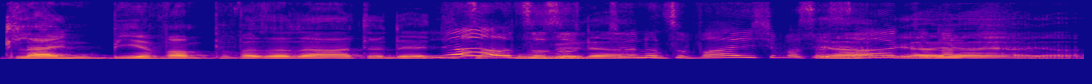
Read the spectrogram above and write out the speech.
kleinen Bierwampe, was er da hatte, ne? Ja, Diese und so, so da. dünn und so weich und was er ja, sagt. ja, dann ja, ja, ja.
